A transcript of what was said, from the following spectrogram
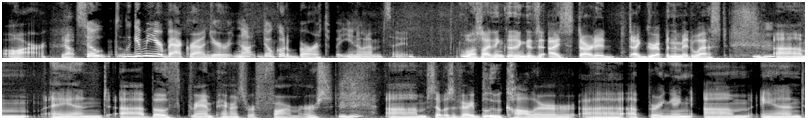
are. Yeah. So give me your background. You're not don't go to birth, but you know what I'm saying. Well, so I think the thing is, I started. I grew up in the Midwest, mm-hmm. um, and uh, both grandparents were farmers. Mm-hmm. Um, so it was a very blue collar uh, upbringing, um, and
